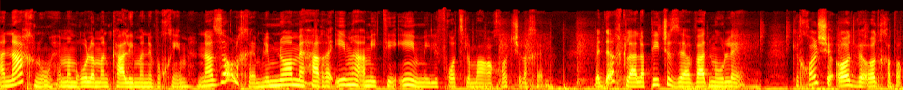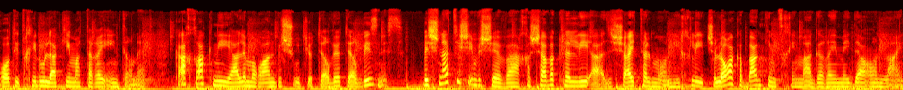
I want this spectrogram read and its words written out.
אנחנו, הם אמרו למנכ"לים הנבוכים, נעזור לכם למנוע מהרעים האמיתיים מלפרוץ למערכות שלכם. בדרך כלל הפיץ' הזה עבד מעולה. ככל שעוד ועוד חברות התחילו להקים אתרי אינטרנט, כך רק נהיה למורן בשו"ת יותר ויותר ביזנס. בשנת 97, החשב הכללי אז, שי טלמון, החליט שלא רק הבנקים צריכים מאגרי מידע אונליין,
